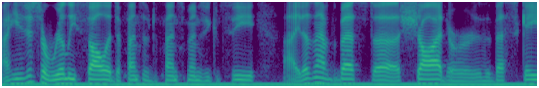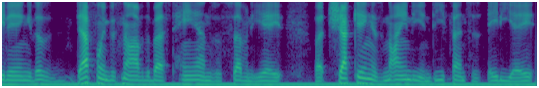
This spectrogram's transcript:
Uh, he's just a really solid defensive defenseman. As you can see, uh, he doesn't have the best uh, shot or the best skating. He does definitely does not have the best hands with 78. But checking is 90 and defense is 88.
